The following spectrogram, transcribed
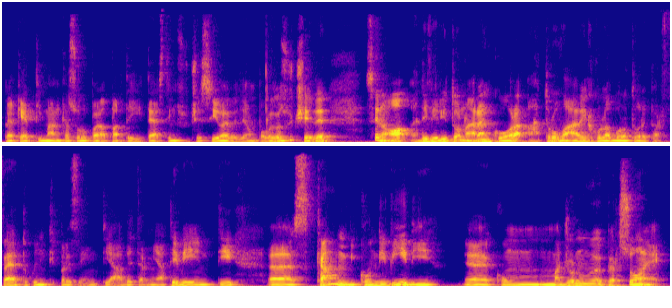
perché ti manca solo poi la parte di testing successiva e vedere un po' cosa succede se no devi ritornare ancora a trovare il collaboratore perfetto quindi ti presenti a determinati eventi eh, scambi, condividi eh, con un maggior numero di persone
